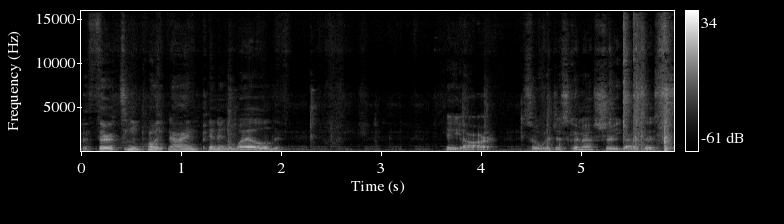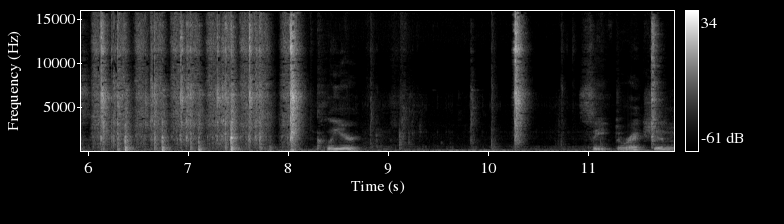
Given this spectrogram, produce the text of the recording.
the 13.9 pin and weld AR. So we're just gonna show you guys this clear. Safe direction.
